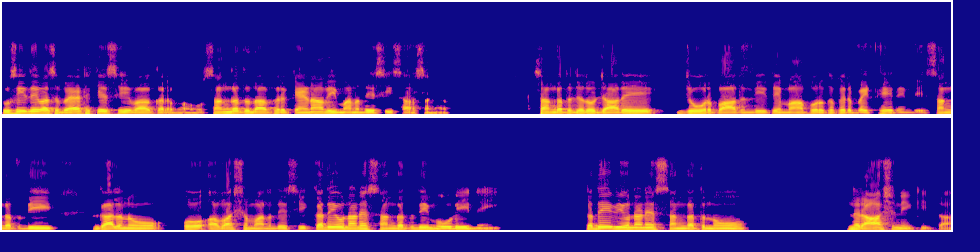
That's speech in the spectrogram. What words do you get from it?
ਤੁਸੀਂ ਤੇ ਬਸ ਬੈਠ ਕੇ ਸੇਵਾ ਕਰਵਾਓ। ਸੰਗਤ ਦਾ ਫਿਰ ਕਹਿਣਾ ਵੀ ਮੰਨਦੇ ਸੀ ਸਾਧ ਸੰਗਤ। ਸੰਗਤ ਜਦੋਂ ਜ਼ਿਆਦੇ ਜ਼ੋਰ ਪਾ ਦਿੰਦੀ ਤੇ ਮਹਾਂਪੁਰਖ ਫਿਰ ਬੈਠੇ ਰਹਿੰਦੇ। ਸੰਗਤ ਦੀ ਗੱਲ ਨੂੰ ਉਹ ਅਵਸ਼ ਮੰਨਦੇ ਸੀ। ਕਦੇ ਉਹਨਾਂ ਨੇ ਸੰਗਤ ਦੀ ਮੋੜੀ ਨਹੀਂ। ਕਦੇ ਵੀ ਉਹਨਾਂ ਨੇ ਸੰਗਤ ਨੂੰ ਨਿਰਾਸ਼ ਨਹੀਂ ਕੀਤਾ।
